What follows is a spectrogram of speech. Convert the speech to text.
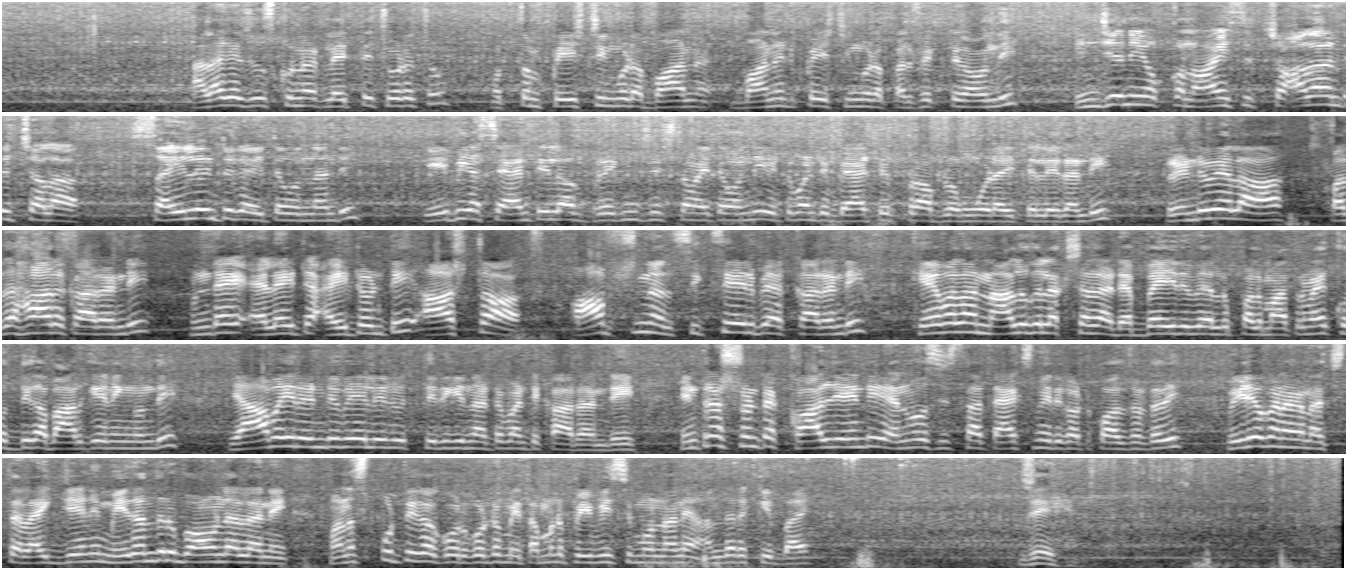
అలాగే చూసుకున్నట్లయితే చూడొచ్చు మొత్తం పేస్టింగ్ కూడా బాన్ బానెట్ పేస్టింగ్ కూడా పర్ఫెక్ట్గా ఉంది. ఇంజిన్ యొక్క నాయిస్ చాలా అంటే చాలా సైలెంట్గా అయితే ఉందండి. ఏబిఎస్ యాంటీలాక్ బ్రేకింగ్ సిస్టమ్ అయితే ఉంది. ఎటువంటి బ్యాటరీ ప్రాబ్లం కూడా అయితే లేదండి. రెండు వేల పదహారు కార్ అండి ఉండే Elite i twenty Asta optional six air bag car అండి కేవలం నాలుగు లక్షల డెబ్బై ఐదు వేల రూపాయలు మాత్రమే కొద్దిగా బార్గెనింగ్ ఉంది. యాభై రెండు వేలు తిరిగినటువంటి కార్ అండి ఇంట్రెస్ట్ ఉంటే కాల్ చేయండి. ఎన్ఓస్ ఇస్తా ట్యాక్స్ మీరు కట్టుకోవాల్సి ఉంటుంది. వీడియో కనుక నచ్చితే లైక్ చేయండి. మీరందరూ బాగుండాలని మనస్ఫూర్తిగా కోరుకుంటూ మీ తమ్ముడు పీవీసీ మున్నాని అందరికీ బాయ్ జై హింద్.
